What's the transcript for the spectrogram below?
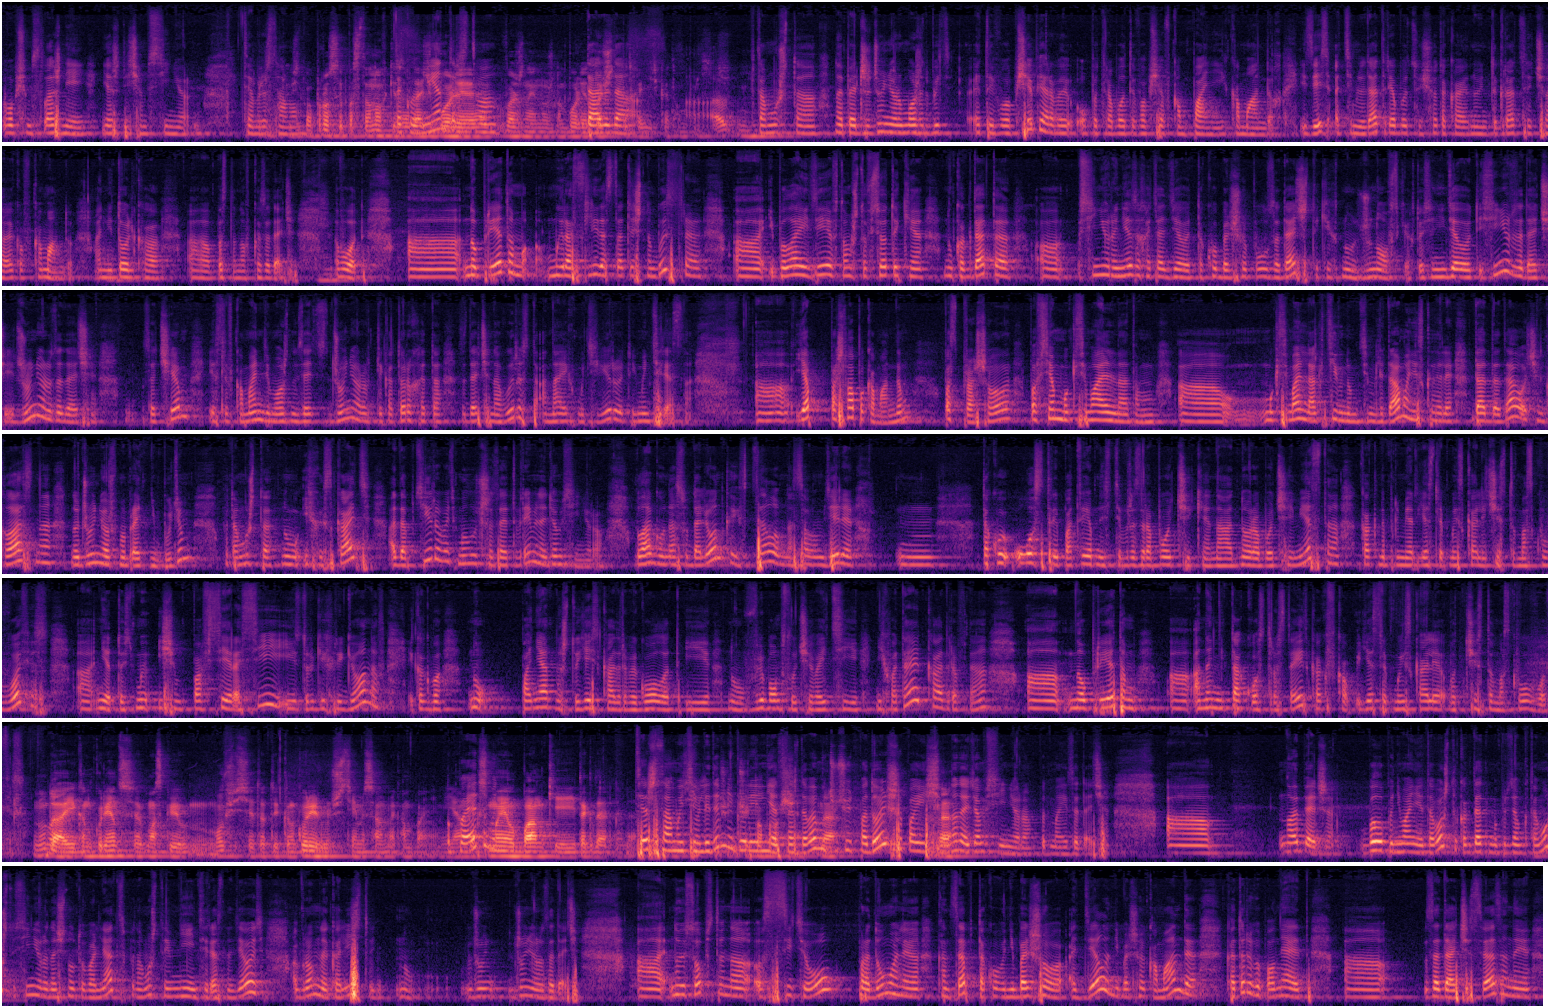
в общем, сложнее, нежели чем с синьором, тем же То самым. есть вопросы постановки Такое задач более менторство. важные, нужно более Да, да, точно да. подходить к этому. А, процессу. Мгм. Потому что, ну, опять же, джуниор может быть, это его вообще первый опыт работы вообще в компании, командах. И здесь от тем лида требуется еще такая ну, интеграция человека в команду, а не только а, постановка задач. Вот. А, но при этом мы росли достаточно быстро, а, и была идея в том, что все-таки ну, когда-то а, синьоры не захотят делать такой большой пул задач, таких ну, джуновских. То есть они делают и синьор задачи, и джуниор задачи. Зачем, если в команде можно взять джуниоров, для которых эта задача на вырост, она их мотивирует, им интересно. А, Я пошла по командам, поспрашивала, по всем максимально, там, а, максимально активным тем лидам, они сказали, да-да-да, очень классно, но джуниоров мы брать не будем, потому что ну, их искать, адаптировать, мы лучше за это время найдем синьора. Благо у нас удаленка, и в целом на самом деле такой острой потребности в разработчике на одно рабочее место, как, например, если бы мы искали чисто в Москву в офис, а, нет, то есть мы ищем по всей России и из других регионов, и как бы, ну, понятно, что есть кадровый голод, и ну, в любом случае в IT не хватает кадров, да, а, но при этом а, она не так остро стоит, как в если бы мы искали вот чисто в Москву в офис. Ну Вот. да, и конкуренция в Москве в офисе, это ты конкурируешь с теми самыми компаниями. Яндекс, Поэтому- Mail, банки и так далее. да. Те же самые тем лиды мне говорили, нет. Саш, давай мы Да. чуть-чуть подольше поищем, Да. но найдем синьора под мои задачи. А, но опять же, было понимание того, что когда-то мы придем к тому, что синьоры начнут увольняться, потому что им неинтересно делать огромное количество ну, джун- джуниор задач. А, ну и, собственно, с CTO продумали концепт такого небольшого отдела, небольшой команды, который выполняет а, задачи, связанные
